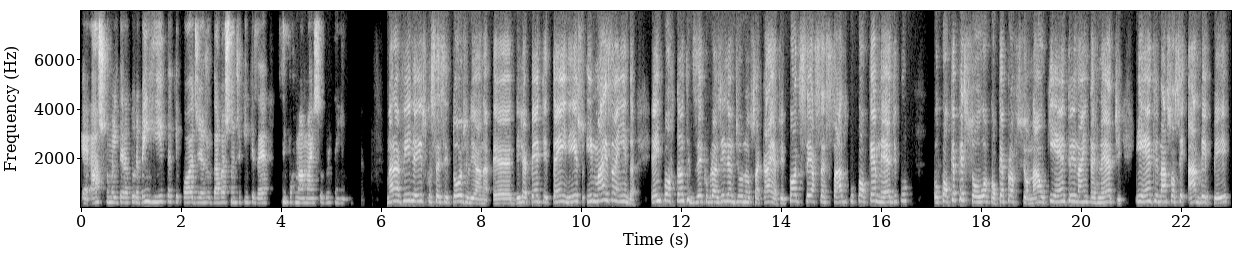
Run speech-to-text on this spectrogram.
é, acho que é uma literatura bem rica, que pode ajudar bastante quem quiser se informar mais sobre o tema. Maravilha isso que você citou, Juliana. É, de repente tem nisso, e mais ainda, é importante dizer que o Brazilian Journal of Psychiatry pode ser acessado por qualquer médico ou qualquer pessoa, qualquer profissional que entre na internet e entre na abp.org.br,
